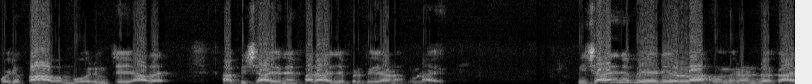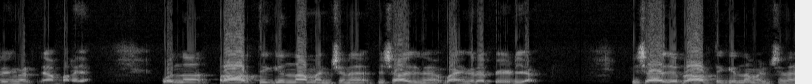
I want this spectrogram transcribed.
ഒരു പാപം പോലും ചെയ്യാതെ ആ പിശാജിനെ പരാജയപ്പെടുത്തുകയാണ് ഉണ്ടായത്. പിശാജിന് പേടിയുള്ള ഒന്ന് രണ്ട് കാര്യങ്ങൾ ഞാൻ പറയാം. ഒന്ന് പ്രാർത്ഥിക്കുന്ന മനുഷ്യന് പിശാജിന് ഭയങ്കര പേടിയാണ്. പിശാജ് പ്രാർത്ഥിക്കുന്ന മനുഷ്യനെ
